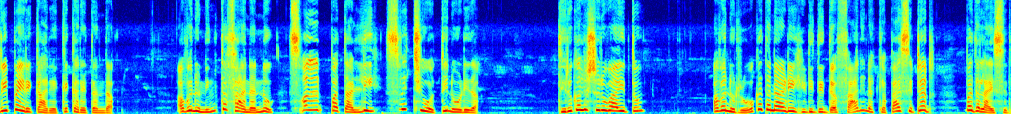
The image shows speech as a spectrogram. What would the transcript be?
ರಿಪೇರಿ ಕಾರ್ಯಕ್ಕೆ ಕರೆತಂದ. ಅವನು ನಿಂತ ಫ್ಯಾನನ್ನು ಸ್ವಲ್ಪ ತಳ್ಳಿ ಸ್ವಿಚ್ ಒತ್ತಿ ನೋಡಿದ. ತಿರುಗಲು ಶುರುವಾಯಿತು. ಅವನು ರೋಗದ ನಾಡಿ ಹಿಡಿದಿದ್ದ ಫ್ಯಾನಿನ ಕೆಪಾಸಿಟರ್ ಬದಲಾಯಿಸಿದ.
